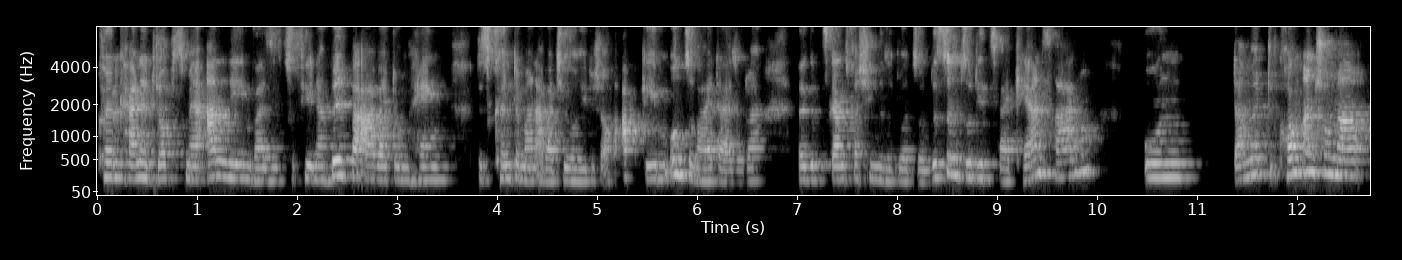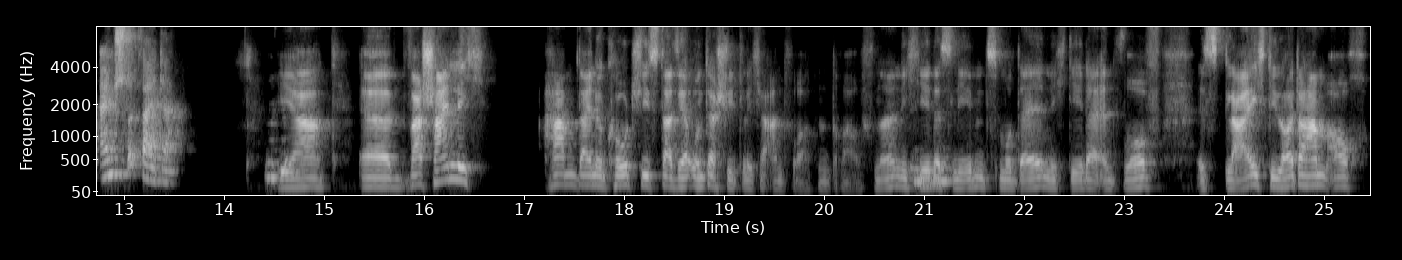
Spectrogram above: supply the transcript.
können keine Jobs mehr annehmen, weil sie zu viel in der Bildbearbeitung hängen. Das könnte man aber theoretisch auch abgeben und so weiter. Also da, da gibt es ganz verschiedene Situationen. Das sind so die zwei Kernfragen. Und damit kommt man schon mal einen Schritt weiter. Mhm. Ja, äh, wahrscheinlich haben deine Coaches da sehr unterschiedliche Antworten drauf. Ne? Nicht mhm. jedes Lebensmodell, nicht jeder Entwurf ist gleich. Die Leute haben auch,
